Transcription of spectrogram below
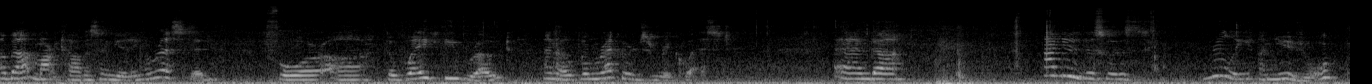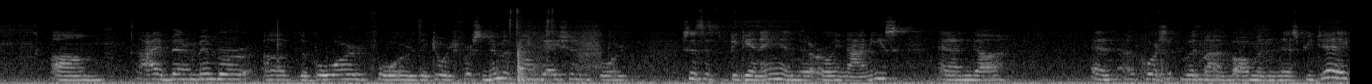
about Mark Thomason getting arrested for uh, the way he wrote an open records request. And uh, I knew this was really unusual. Um, I had been a member of the board for the Georgia First Amendment Foundation for since its beginning in the early 90s, and uh, and of course with my involvement in SPJ,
